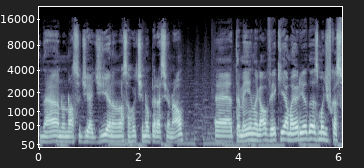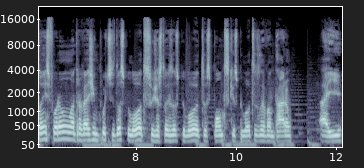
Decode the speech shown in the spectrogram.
né, no nosso dia a dia, na nossa rotina operacional. É, também é legal ver que a maioria das modificações foram através de inputs dos pilotos, sugestões dos pilotos, pontos que os pilotos levantaram aí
